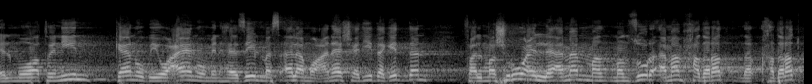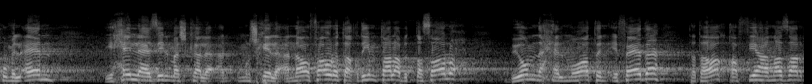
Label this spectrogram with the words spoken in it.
المواطنين كانوا بيعانوا من هذه المسألة معاناة شديدة جدا. فالمشروع اللي أمام منظور أمام حضرات حضراتكم الآن يحل هذه المشكلة المشكلة. أنه فور تقديم طلب التصالح بيمنح المواطن إفادة تتوقف فيها نظر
